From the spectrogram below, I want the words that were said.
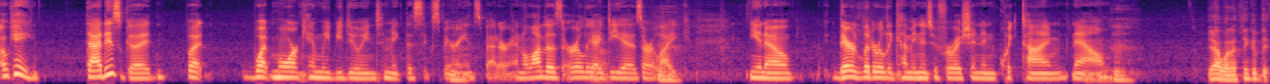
okay, that is good, but what more can we be doing to make this experience better? And a lot of those early Yeah. ideas are like, you know, they're literally coming into fruition in quick time now. Mm-hmm. Yeah, when I think of the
